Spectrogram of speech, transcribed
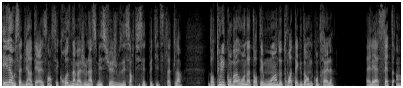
Et là où ça devient intéressant, c'est que Rose Namajunas, messieurs, je vous ai sorti cette petite stat-là, dans tous les combats où on a tenté moins de 3 takedowns contre elle, elle est à 7-1.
